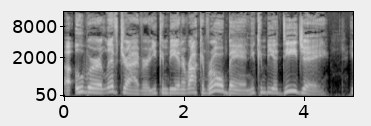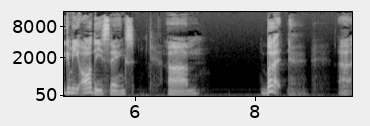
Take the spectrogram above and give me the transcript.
a Uber or Lyft driver, you can be in a rock and roll band, you can be a DJ, you can be all these things. Um, but uh,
